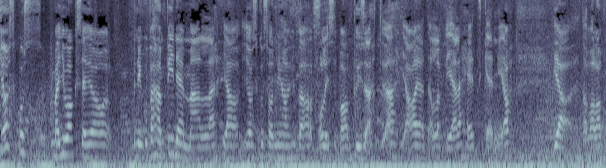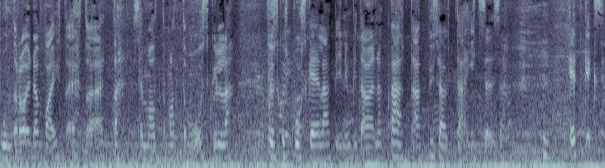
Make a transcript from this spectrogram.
joskus mä juoksen jo niin kuin vähän pidemmällä ja joskus on ihan hyvä, olisi vaan pysähtyä ja ajatella vielä hetken ja, ja tavallaan puntaroida vaihtoehtoja, että se malttamattomuus kyllä joskus puskee läpi, niin pitää aina päättää pysäyttää itsensä hetkeksi.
